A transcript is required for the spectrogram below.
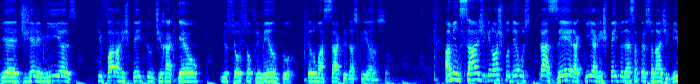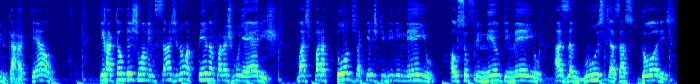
é, de Jeremias que fala a respeito de Raquel e o seu sofrimento pelo massacre das crianças. A mensagem que nós podemos trazer aqui a respeito dessa personagem bíblica, Raquel, que Raquel deixa uma mensagem não apenas para as mulheres, mas para todos aqueles que vivem meio ao sofrimento, em meio às angústias, às dores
